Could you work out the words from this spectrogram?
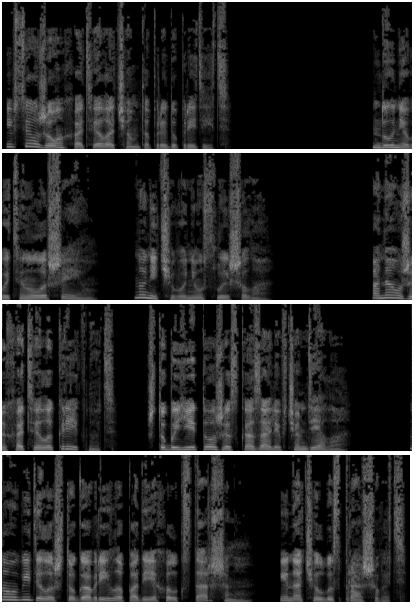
и все же он хотел о чем то предупредить. Дуня вытянула шею, но ничего не услышала. Она уже хотела крикнуть, чтобы ей тоже сказали, в чем дело, но увидела, что Гаврила подъехал к старшему и начал выспрашивать.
